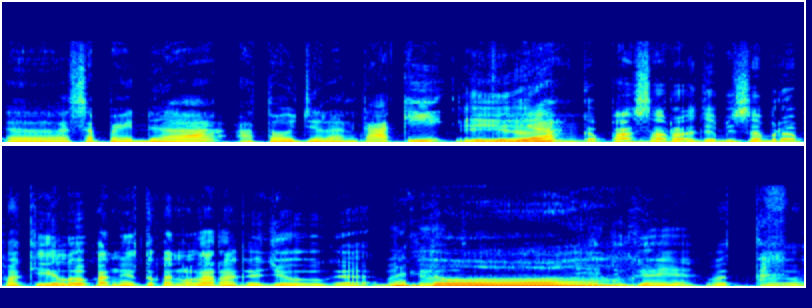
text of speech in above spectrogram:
uh, sepeda atau jalan kaki gitu iya, ya. Ke pasar aja bisa berapa kilo kan itu kan olahraga juga. Betul. Iya juga ya. Betul.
